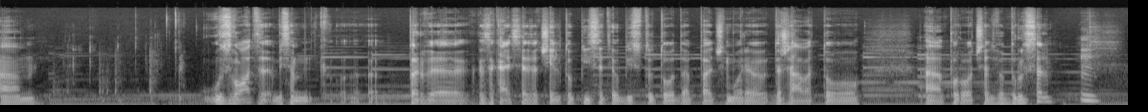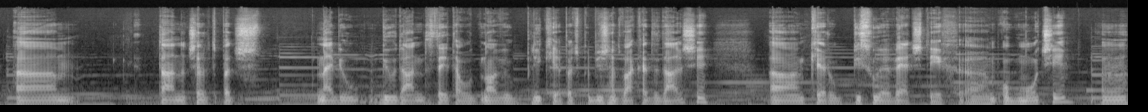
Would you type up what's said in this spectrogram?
um, vzvod, mislim, prve, zakaj se je začelo to pisati, je v bistvu to, da pač mora država to uh, poročati v Bruselj. Mm. Um, ta načrt pač naj bi bil dan, zdaj ta v novi obliki je pač približno dvakrat daljši, um, ker opisuje več teh um, območij, um,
